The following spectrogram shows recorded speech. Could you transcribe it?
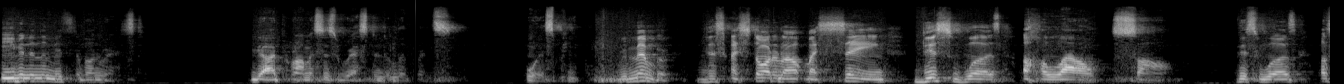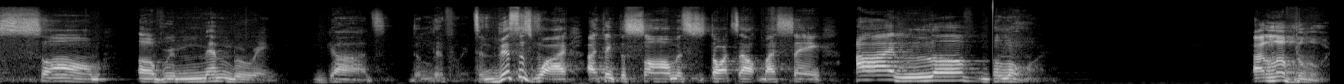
Even in the midst of unrest, God promises rest and deliverance for his people. Remember, this I started out by saying this was a Hallel psalm. This was a psalm of remembering God's deliverance. And this is why I think the psalmist starts out by saying, I love the Lord. I love the Lord.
